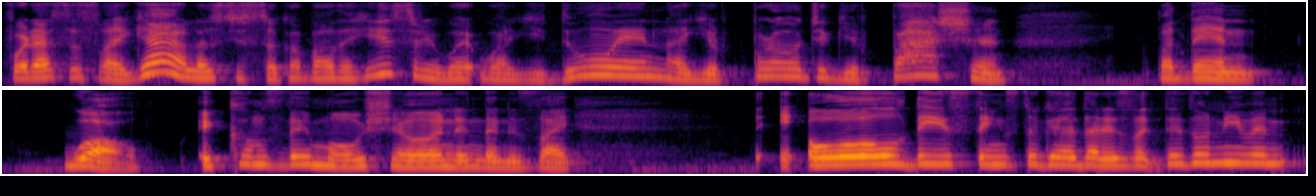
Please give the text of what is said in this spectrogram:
for us, it's like, yeah, let's just talk about the history. What what you doing? Like your project, your passion. But then, whoa, it comes the emotion, and then it's like it- all these things together. Is like they don't even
